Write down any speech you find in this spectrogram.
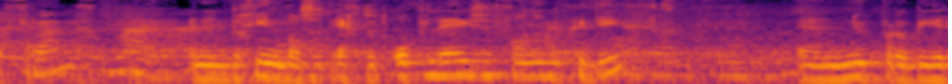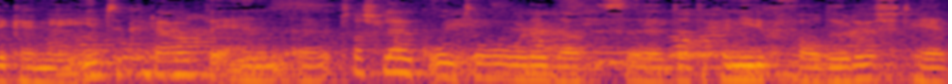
vraag. En in het begin was het echt het oplezen van een gedicht. En nu probeer ik er meer in te kruipen. En uh, het was leuk om te horen dat, uh, dat ik in ieder geval de rust heb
